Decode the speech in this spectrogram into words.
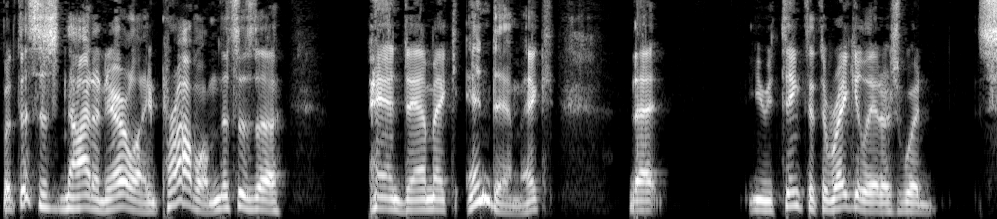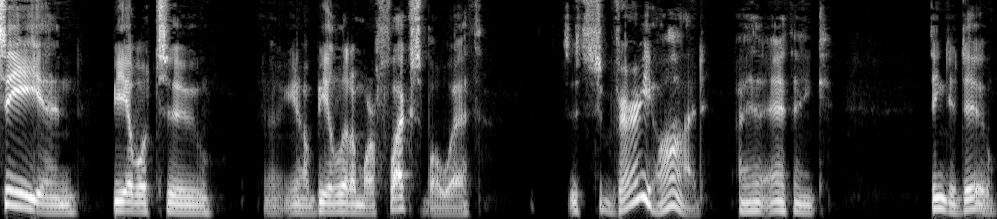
But this is not an airline problem. This is a pandemic endemic that you would think that the regulators would see and be able to, uh, you know, be a little more flexible with it's very odd. I, I think thing to do.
